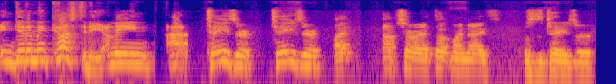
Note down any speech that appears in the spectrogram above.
and get them in custody. I mean, I, taser, taser. I, I'm sorry. I thought my knife was the taser.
